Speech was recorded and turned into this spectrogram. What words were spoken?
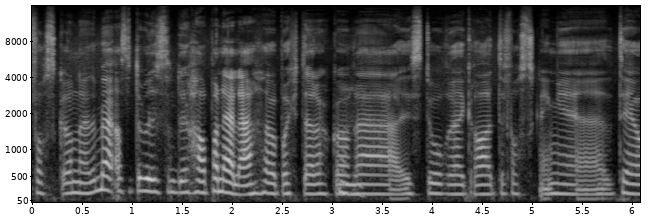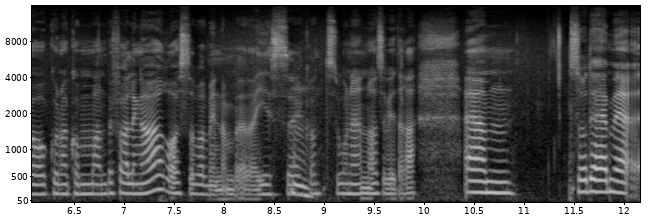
Forskerne det med, altså, det blir liksom, du har panelet. Da brukte dere eh, i stor grad til forskning eh, til å kunne komme med anbefalinger. Og så var vi innom det iskantsonen osv. Um, så det med,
